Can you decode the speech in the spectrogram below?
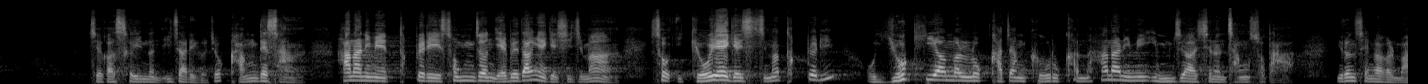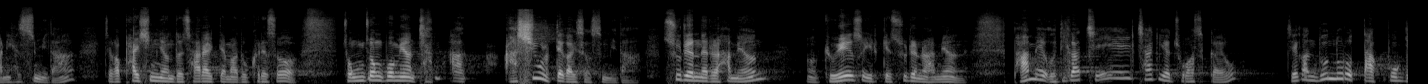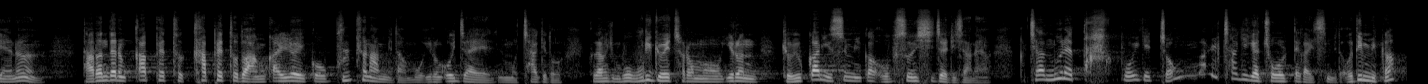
제가 서 있는 이 자리 그죠? 강대상 하나님이 특별히 성전 예배당에 계시지만 서, 교회에 계시지만 특별히 어, 여기야말로 가장 거룩한 하나님이 임재하시는 장소다. 이런 생각을 많이 했습니다. 제가 80년도 자랄 때마다 그래서 종종 보면 참 아, 아쉬울 때가 있었습니다. 수련회를 하면 어, 교회에서 이렇게 수련을 하면 밤에 어디가 제일 자기가 좋았을까요? 제가 눈으로 딱 보기에는 다른 데는 카페트, 카페트도 안 깔려 있고 불편합니다. 뭐 이런 의자에 뭐 자기도 그 당시 뭐 우리 교회처럼 뭐 이런 교육관이 있습니까? 없은 시절이잖아요. 제가 눈에 딱 보이게 정말 자기가 좋을 때가 있습니다. 어디입니까?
